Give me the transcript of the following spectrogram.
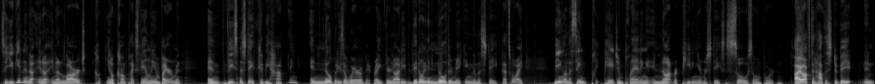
So you get in a in a in a large, you know, complex family environment, and these mistakes could be happening, and nobody's aware of it. Right? They're not even they don't even know they're making the mistake. That's why being on the same page and planning and not repeating your mistakes is so so important. I often have this debate in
